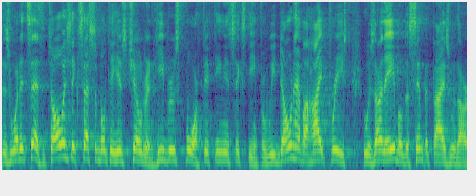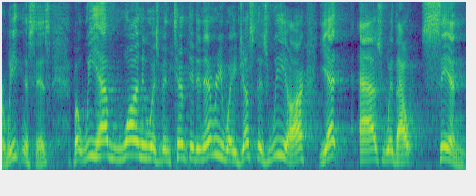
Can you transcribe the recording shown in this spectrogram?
is what it says. It's always accessible to his children. Hebrews 4 15 and 16. For we don't have a high priest who is unable to sympathize with our weaknesses, but we have one who has been tempted in every way, just as we are, yet as without sin.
